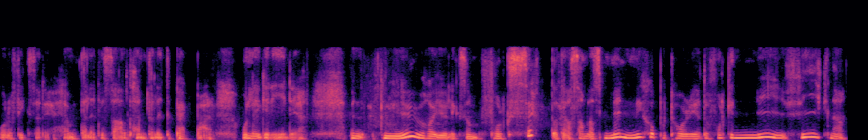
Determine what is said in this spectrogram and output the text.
går och fixar det. Hämtar lite salt, hämtar lite peppar och lägger i det. Men nu har ju liksom folk sett att det har samlats människor på torget och folk är nyfikna.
